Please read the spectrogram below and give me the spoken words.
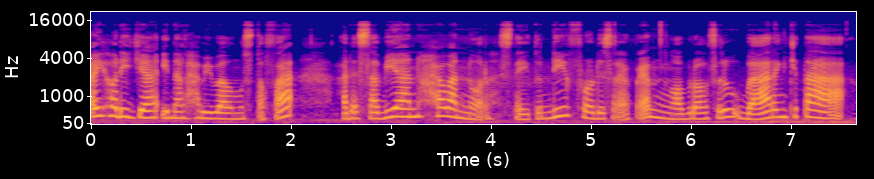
Ay Khadijah, Inal Habibal Mustafa, ada Sabian, Hawan Nur. Stay tune di Produser FM ngobrol seru bareng kita.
